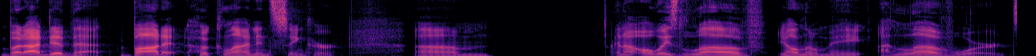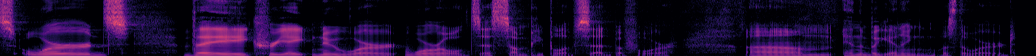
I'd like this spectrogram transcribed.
but I did that. Bought it, hook, line, and sinker. Um, and I always love, y'all know me, I love words. Words, they create new wor- worlds, as some people have said before. Um, in the beginning was the word.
